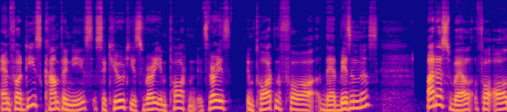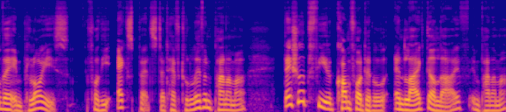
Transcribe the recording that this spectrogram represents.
And for these companies, security is very important. It's very important for their business, but as well for all their employees, for the expats that have to live in Panama. They should feel comfortable and like their life in Panama.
